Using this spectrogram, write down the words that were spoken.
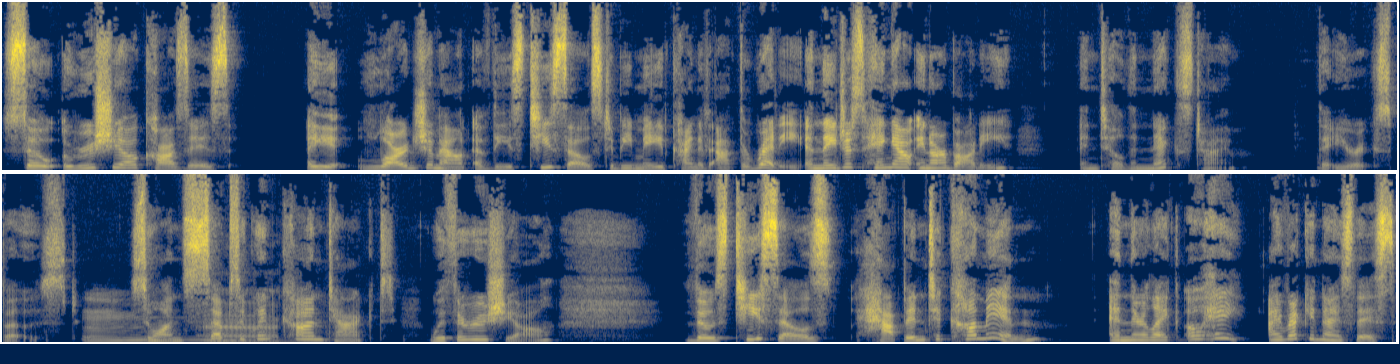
So, Urushiol causes a large amount of these T cells to be made kind of at the ready, and they just hang out in our body until the next time that you're exposed. So, on subsequent Ah, okay. contact with the Urushiol, those T cells happen to come in and they're like, oh, hey, I recognize this.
